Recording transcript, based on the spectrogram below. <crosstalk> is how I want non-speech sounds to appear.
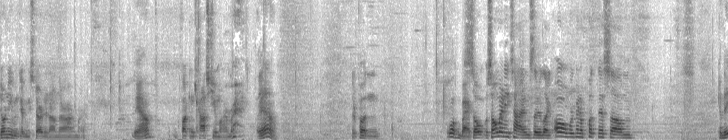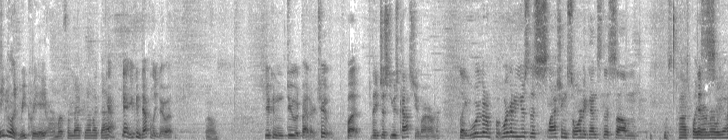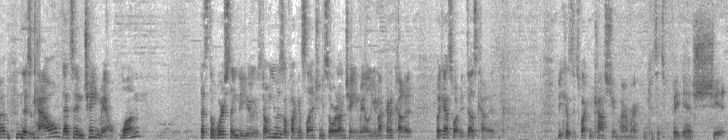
don't even get me started on their armor. Yeah. Fucking costume armor. <laughs> Yeah. They're putting Welcome back. so so many times they're like, oh, we're gonna put this um Can they even like recreate armor from back then like that? yeah yeah you can definitely do it. Oh. You can do it better too, but they just use costume armor. Like we're gonna put, we're gonna use this slashing sword against this um This cosplay This- armor we got. <laughs> this cow that's in chainmail. One, that's the worst thing to use. Don't use a fucking slashing sword on chainmail. You're not gonna cut it. But guess what? It does cut it. <laughs> Because it's fucking costume armor. Because it's fake ass shit.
